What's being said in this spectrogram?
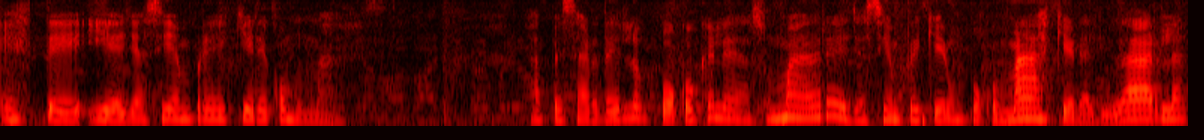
este, y ella siempre quiere como más. A pesar de lo poco que le da su madre, ella siempre quiere un poco más, quiere ayudarla.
